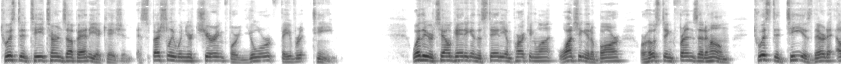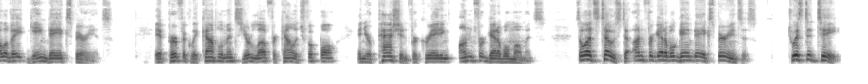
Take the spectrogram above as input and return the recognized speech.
Twisted Tea turns up any occasion, especially when you're cheering for your favorite team. Whether you're tailgating in the stadium parking lot, watching at a bar, or hosting friends at home, Twisted Tea is there to elevate game day experience. It perfectly complements your love for college football and your passion for creating unforgettable moments. So let's toast to unforgettable game day experiences. Twisted Tea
